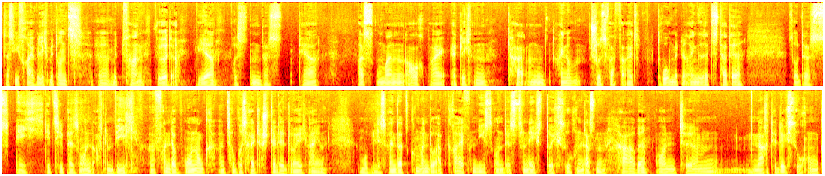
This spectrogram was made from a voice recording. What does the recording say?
dass sie freiwillig mit uns äh, mitfahren würde. Wir wussten, dass der Maskenmann auch bei etlichen Taten eine Schusswaffe als Drohmittel eingesetzt hatte, so dass ich die Zielperson auf dem Weg von der Wohnung zur Bushaltestelle durch ein mobiles Einsatzkommando abgreifen ließ und es zunächst durchsuchen lassen habe. Und ähm, nach der Durchsuchung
